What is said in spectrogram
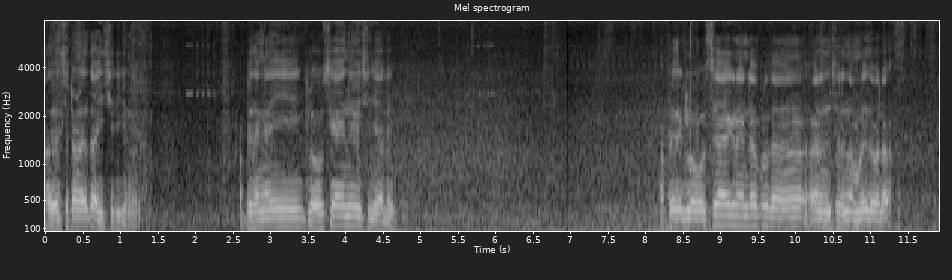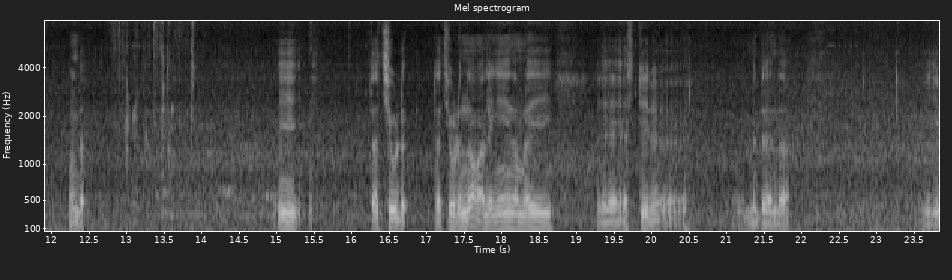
അത് വെച്ചിട്ടാണ് ഇത് തയ്ച്ചിരിക്കുന്നത്. അപ്പോൾ ഇതെങ്ങനെ ഈ ഗ്ലോസി ആയെന്ന് ചോദിച്ചു കഴിഞ്ഞാൽ അപ്പോൾ ഇത് ഗ്ലോസി ആയിക്കണതിന്റെ പ്രധാന വെച്ചാൽ നമ്മൾ ഇതുപോലെ ഉണ്ട്. ഈ ടച്ച് വുഡ് ടച്ച് വുഡെന്നോ അല്ലെങ്കിൽ നമ്മൾ ഈ എസ് മറ്റേ എന്താ ഈ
